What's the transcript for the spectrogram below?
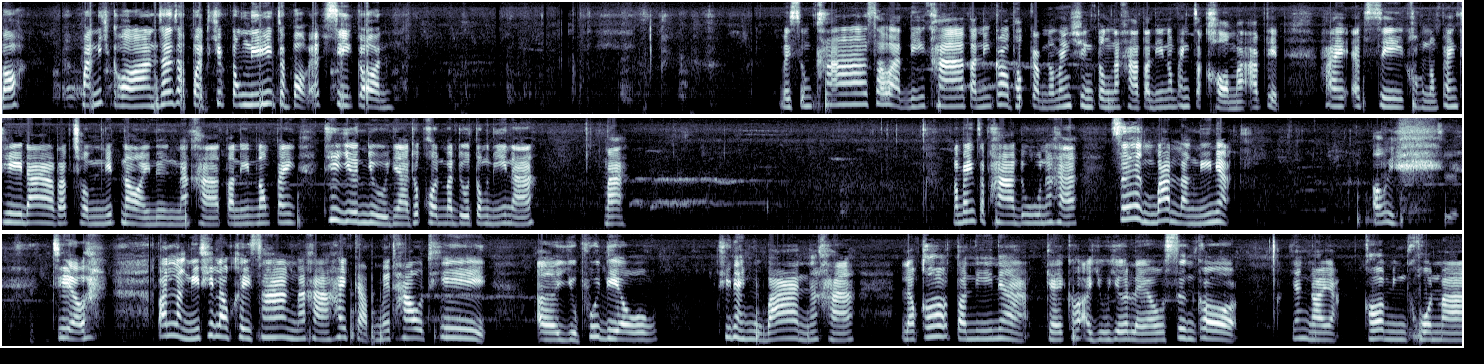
เหรอ มานี่ก่อน ฉันจะเปิดคลิปตรงนี้จะบอก FC ก่อน ไปสุงค่ะ สวัสดีค่ะ ตอนนี้ก็พบกับน้องแป้งชิงตรงนะคะ ตอนนี้น้องแป้งจะขอมาอัปเดตให้ FC ของน้องแป้งที่ได้รับชมนิดหน่อยหนึ่งนะคะ ตอนนี้น้องแป้งที่ยืนอยู่เนี่ยทุกคนมาดูตรงนี้นะ มาน้องแป้งจะพาดูนะคะ ซึ่งบ้านหลังนี้เนี่ย โอ้ย เจียวบ้านหลังนี้ที่เราเคยสร้างนะคะ ให้กับแม่เท่าที่เอออยู่ผู้เดียวที่ในหมู่บ้านนะคะ แล้วก็ตอนนี้เนี่ยแกก็อายุเยอะแล้ว ซึ่งก็ยังไงอะก็มีคนมา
